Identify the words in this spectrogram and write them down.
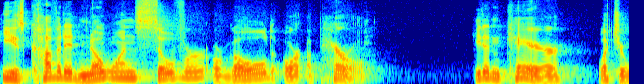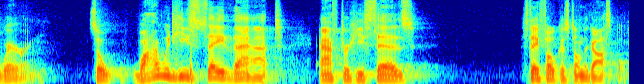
he has coveted no one's silver or gold or apparel. He doesn't care what you're wearing. So, why would he say that after he says, Stay focused on the gospel.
